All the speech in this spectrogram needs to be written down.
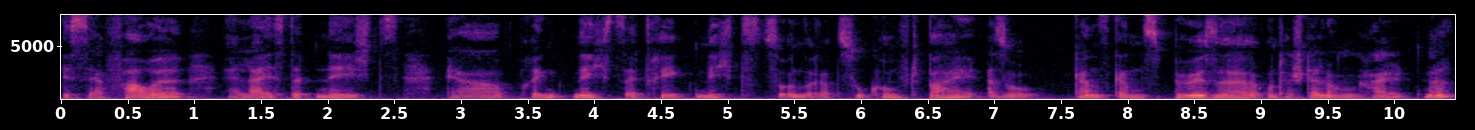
ist er faul, er leistet nichts, er bringt nichts, er trägt nichts zu unserer Zukunft bei. Also ganz, ganz böse Unterstellungen halt. Ne?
